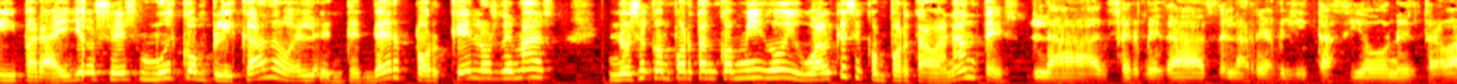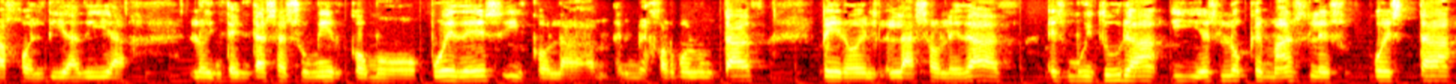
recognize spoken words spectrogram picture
y para ellos es muy complicado el entender por qué los demás no se comportan conmigo igual que se comportaban antes. La enfermedad, la rehabilitación, el trabajo, el día a día lo intentas asumir como puedes y con la mejor voluntad, pero la soledad es muy dura y es lo que más les cuesta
